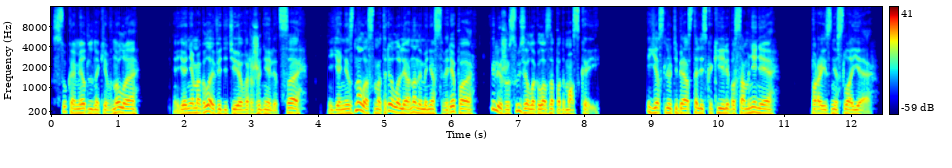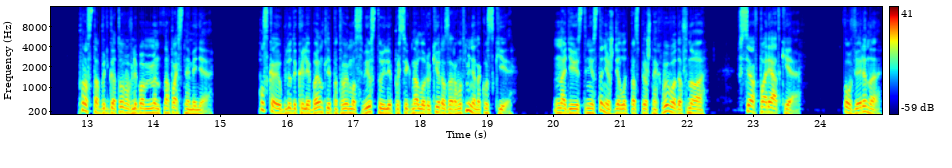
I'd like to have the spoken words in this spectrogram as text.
Сука медленно кивнула, я не могла видеть её выражение лица, я не знала, смотрела ли она на меня свирепо или же сузила глаза под маской. «Если у тебя остались какие-либо сомнения», — произнесла я, — «просто будь готова в любой момент напасть на меня. Пускай ублюдок или Бентли по твоему свисту или по сигналу руки разорвут меня на куски. Надеюсь, ты не станешь делать поспешных выводов, но... Всё в порядке». «Уверена?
